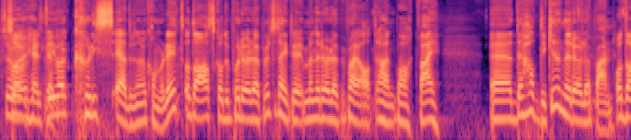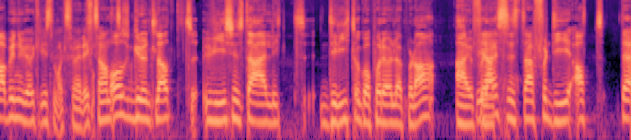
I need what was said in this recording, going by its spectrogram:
Så vi var vi var kliss edru når vi kommer dit, og da skal du på rød løper, så tenkte vi, men rød løper pleier alltid å ha en bakvei. Eh, det hadde ikke denne røde løperen. Og da begynner vi å krisemaksimere, ikke sant? Og grunnen til at vi syns det er litt drit å gå på rød løper da, er jo fordi jeg at syns det er fordi at det,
